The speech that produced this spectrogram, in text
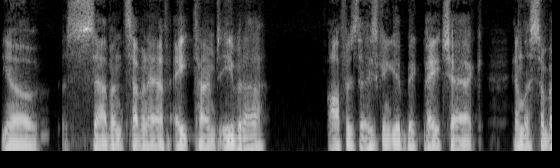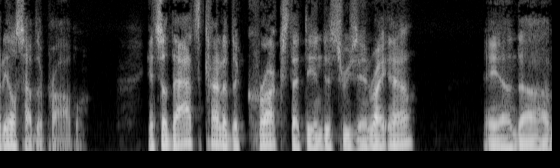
you know, seven, seven and a half, eight times EBITDA off his, he's going to get a big paycheck unless somebody else have the problem. And so that's kind of the crux that the industry's in right now. And uh,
